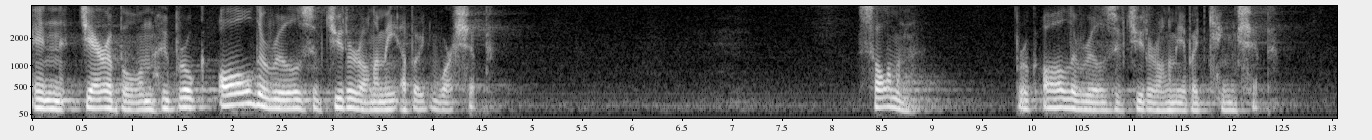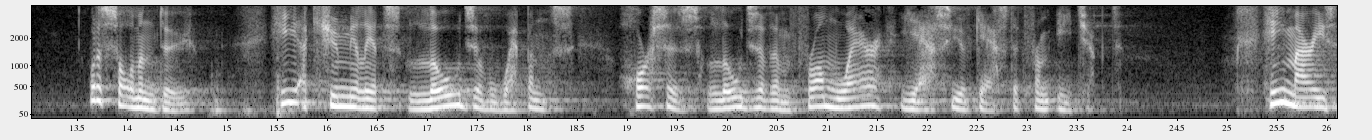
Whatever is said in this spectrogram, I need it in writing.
in Jeroboam who broke all the rules of Deuteronomy about worship. Solomon broke all the rules of Deuteronomy about kingship. What does Solomon do? He accumulates loads of weapons, horses, loads of them. From where? Yes, you've guessed it, from Egypt. He marries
